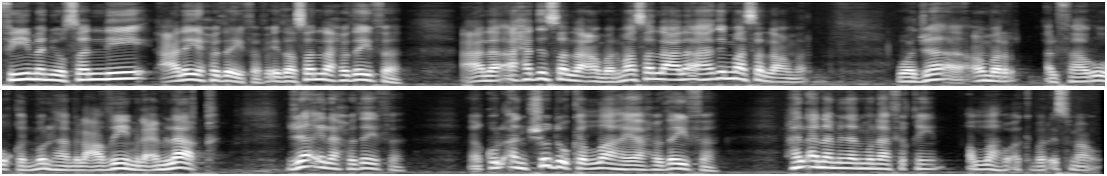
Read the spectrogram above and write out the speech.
في من يصلي عليه حذيفة فإذا صلى حذيفة على أحد صلى عمر ما صلى على أحد ما صلى عمر. وجاء عمر الفاروق الملهم العظيم العملاق جاء إلى حذيفة يقول أنشدك الله يا حذيفة هل أنا من المنافقين؟ الله أكبر اسمعوا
